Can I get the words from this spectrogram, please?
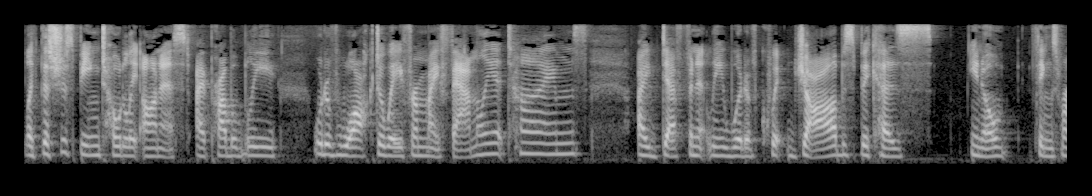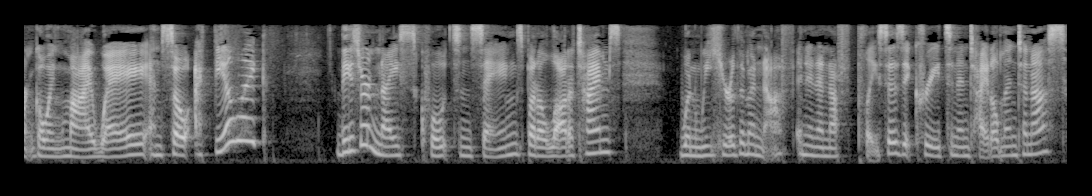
Like this just being totally honest. I probably would have walked away from my family at times. I definitely would have quit jobs because, you know, things weren't going my way. And so I feel like these are nice quotes and sayings, but a lot of times when we hear them enough and in enough places, it creates an entitlement in us.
